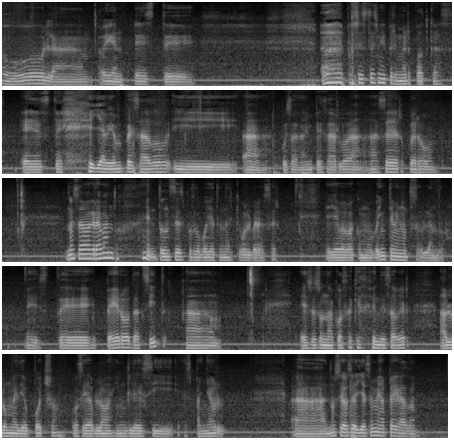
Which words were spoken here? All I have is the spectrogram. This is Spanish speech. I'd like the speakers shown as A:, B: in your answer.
A: Hola, oigan, este... Ah, pues este es mi primer podcast. Este, ya había empezado y... Ah, pues a empezarlo a, hacer, pero... No estaba grabando, entonces pues lo voy a tener que volver a hacer. Ya llevaba como 20 minutos hablando. Este, pero that's it. Ah, eso es una cosa que deben de saber hablo medio pocho, o sea, hablo inglés y español. Ah, no sé, o sea, ya se me ha pegado.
